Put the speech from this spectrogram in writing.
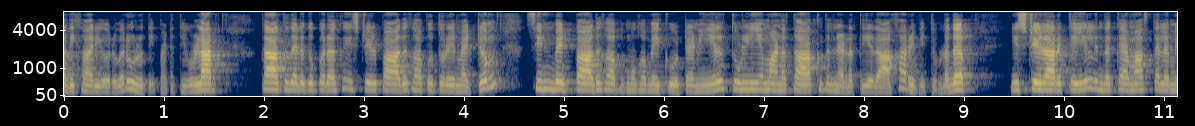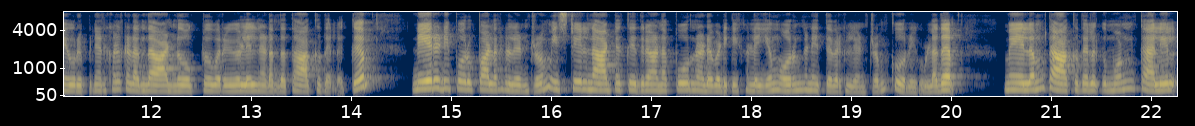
அதிகாரி ஒருவர் உறுதிப்படுத்தியுள்ளார். தாக்குதலுக்கு பிறகு இஸ்ரேல் பாதுகாப்புத்துறை மற்றும் சின்பெட் பாதுகாப்பு முகமை கூட்டணியில் துல்லியமான தாக்குதல் நடத்தியதாக அறிவித்துள்ளது. இஸ்ரேல் அறிக்கையில் இந்த கமாஸ் தலைமை உறுப்பினர்கள் கடந்த ஆண்டு அக்டோபர் ஏழில் நடந்த தாக்குதலுக்கு நேரடி பொறுப்பாளர்கள் என்றும் இஸ்ரேல் நாட்டுக்கு எதிரான போர் நடவடிக்கைகளையும் ஒருங்கிணைத்தவர்கள் என்றும் கூறியுள்ளது. மேலும் தாக்குதலுக்கு முன் கலில்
